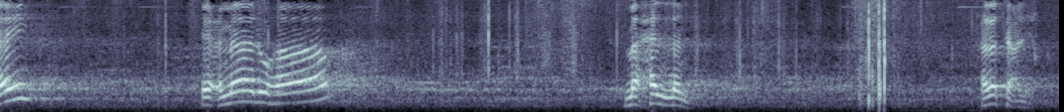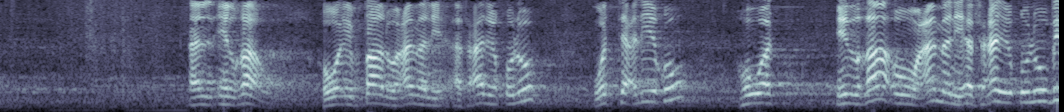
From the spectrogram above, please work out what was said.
أي إعمالها محلا. هذا التعليق. الإلغاء. هو إبطال عمل أفعال القلوب والتعليق هو إلغاء عمل أفعال القلوب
